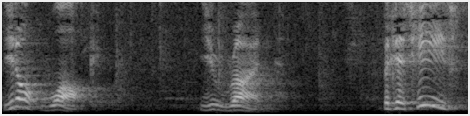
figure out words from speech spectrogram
you don't walk, you run. Because he's,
